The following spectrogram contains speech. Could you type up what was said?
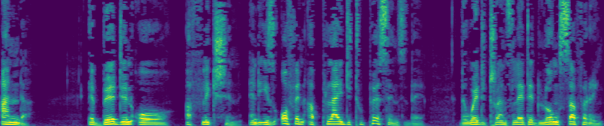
under a burden or affliction and is often applied to persons there. The word translated long suffering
